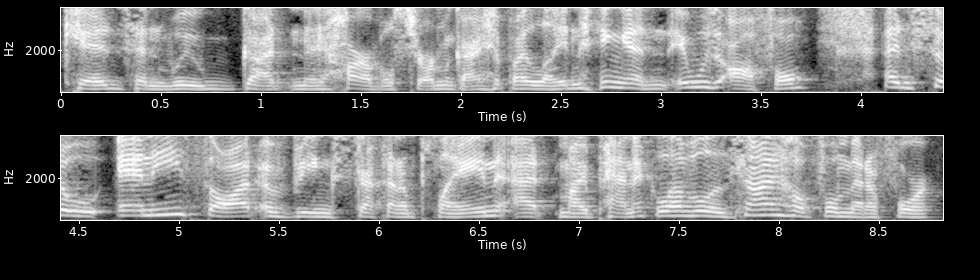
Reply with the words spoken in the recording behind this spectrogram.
kids and we got in a horrible storm and got hit by lightning and it was awful. And so any thought of being stuck on a plane at my panic level is not a helpful metaphor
